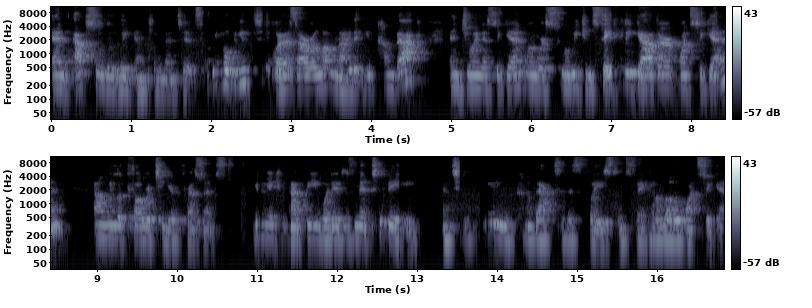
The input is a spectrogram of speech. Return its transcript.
and absolutely implemented. So we hope you too, as our alumni, that you come back and join us again when, we're, when we can safely gather once again. Um, we look forward to your presence. Union cannot be what it is meant to be until you come back to this place and say hello once again.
